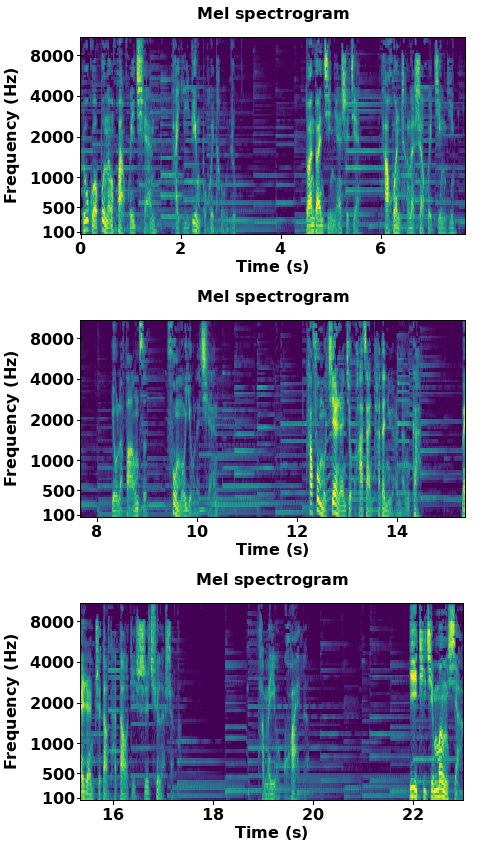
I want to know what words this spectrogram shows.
如果不能换回钱，他一定不会投入。短短几年时间，他混成了社会精英，有了房子，父母有了钱。他父母见人就夸赞他的女儿能干，没人知道他到底失去了什么。他没有快乐。一提起梦想、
